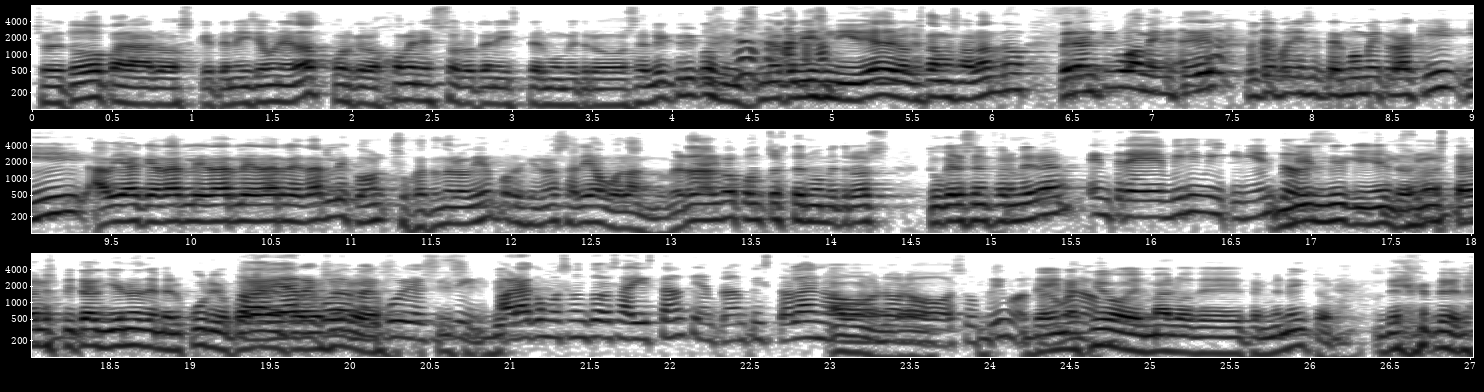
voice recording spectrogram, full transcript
sobre todo para los que tenéis ya una edad, porque los jóvenes solo tenéis termómetros eléctricos y no tenéis ni idea de lo que estamos hablando, pero antiguamente tú te ponías el termómetro aquí y había que darle, darle, darle, darle con sujetándolo bien porque si no salía volando, ¿verdad Alba? ¿Cuántos termómetros tú que eres enfermera? Entre 1000 y 1500. 1000, 1500, ¿no? Estaba el hospital lleno de mercurio. Todavía recuerdo mercurio, sí, sí. Ahora como son todos a distancia, en plan pistola, no, ah, no lo sufrimos. De ahí nació el malo de Terminator, de,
